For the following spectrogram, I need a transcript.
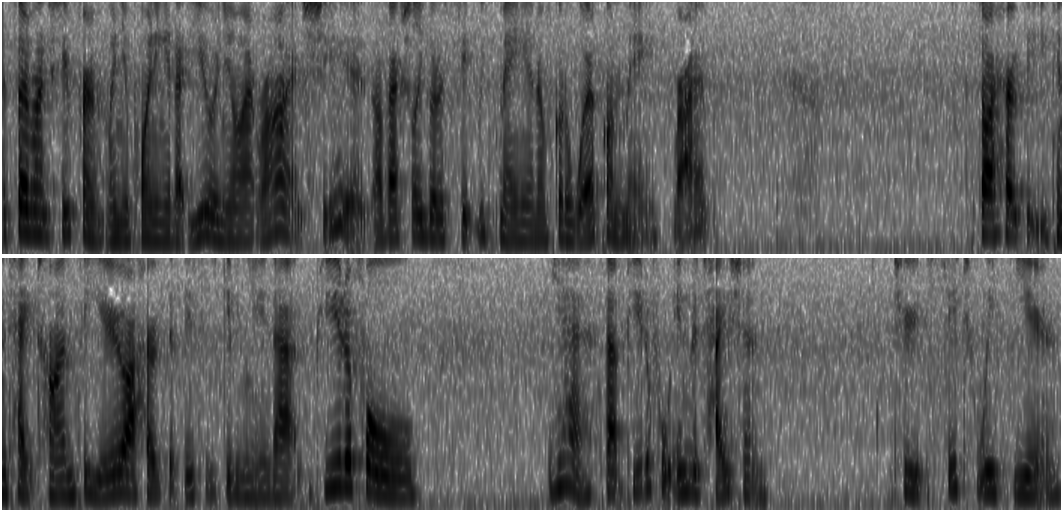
It's so much different when you're pointing it at you and you're like, right, shit, I've actually got to sit with me and I've got to work on me, right? So I hope that you can take time for you. I hope that this has given you that beautiful, yeah, that beautiful invitation to sit with you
